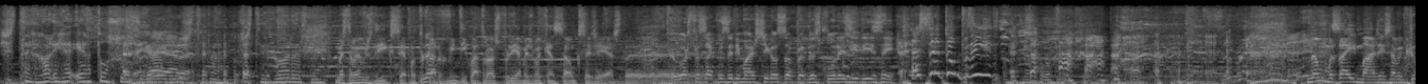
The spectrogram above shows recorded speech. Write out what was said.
Isto agora era, era tão sossegado. Isto, pá. Isto agora. pá. Mas também vos digo, se é para tocar Não. 24 horas por dia a mesma canção, que seja esta. Eh, Eu gosto de pensar que os animais chegam-se ao pé das colunas e dizem Aceita um pedido! Não, mas há imagens, sabem que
